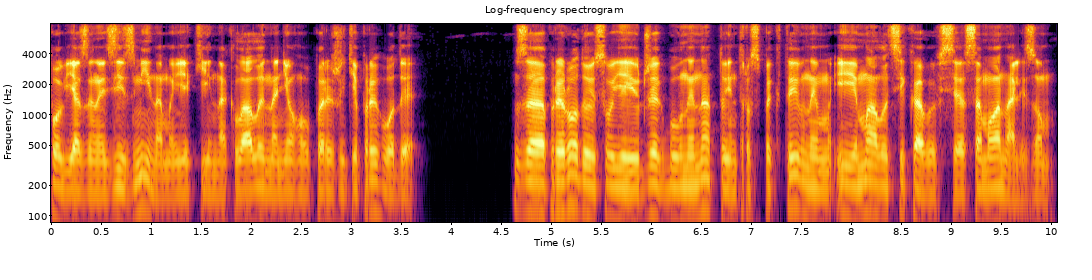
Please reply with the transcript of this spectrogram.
пов'язане зі змінами, які наклали на нього пережиті пригоди. За природою своєю Джек був не надто інтроспективним і мало цікавився самоаналізом.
